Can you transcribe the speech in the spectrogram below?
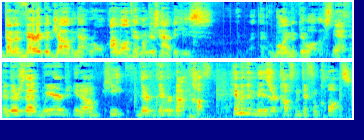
done a very good job in that role. I love him. I'm just happy he's willing to do all this stuff. Yeah, and there's that weird, you know, he they they were not cut. Him and the Miz are cut from different cloths,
